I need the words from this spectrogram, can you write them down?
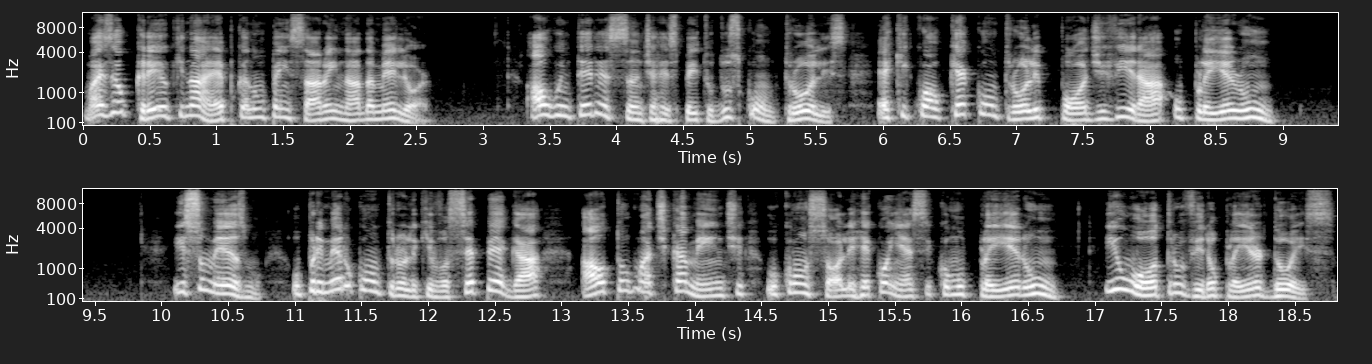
Mas eu creio que na época não pensaram em nada melhor. Algo interessante a respeito dos controles é que qualquer controle pode virar o Player 1. Isso mesmo, o primeiro controle que você pegar, automaticamente o console reconhece como Player 1 e o outro vira o Player 2.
